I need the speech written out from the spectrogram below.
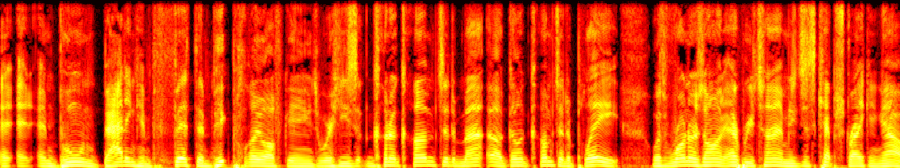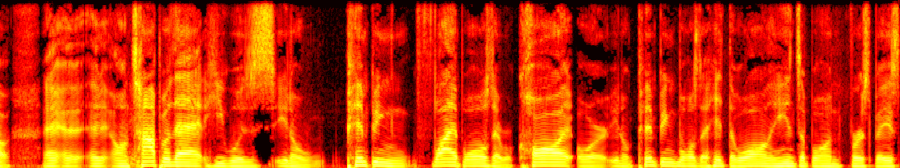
and, and, Boone batting him fifth in big playoff games where he's gonna come to the uh, gonna come to the plate with runners on every time. He just kept striking out. And, and on top of that, he was you know pimping fly balls that were caught or, you know, pimping balls that hit the wall and he ends up on first base.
